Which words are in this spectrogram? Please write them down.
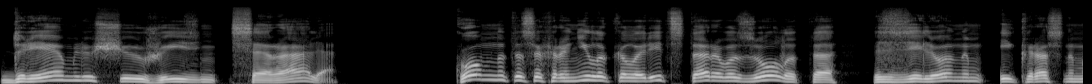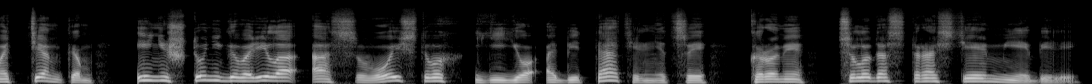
дремлющую жизнь Сераля. Комната сохранила колорит старого золота с зеленым и красным оттенком, и ничто не говорило о свойствах ее обитательницы, кроме сладострастия мебели.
